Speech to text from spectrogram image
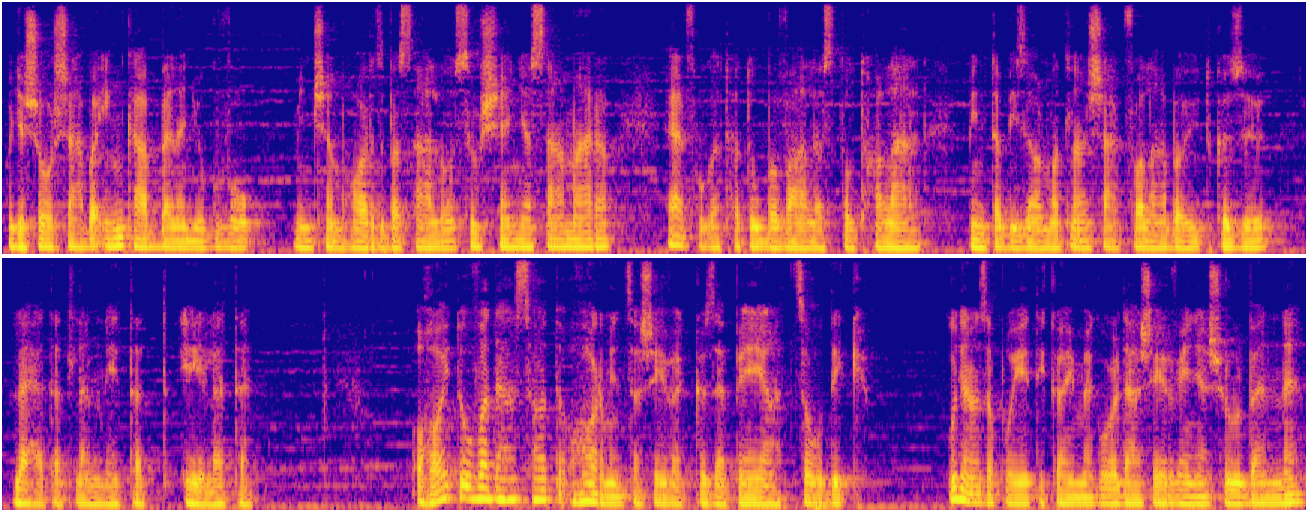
hogy a sorsába inkább belenyugvó, mint sem harcba szálló Szussenya számára elfogadhatóbb a választott halál, mint a bizalmatlanság falába ütköző, lehetetlenné tett élete. A hajtóvadászat a 30-as évek közepén játszódik. Ugyanaz a poétikai megoldás érvényesül benne,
